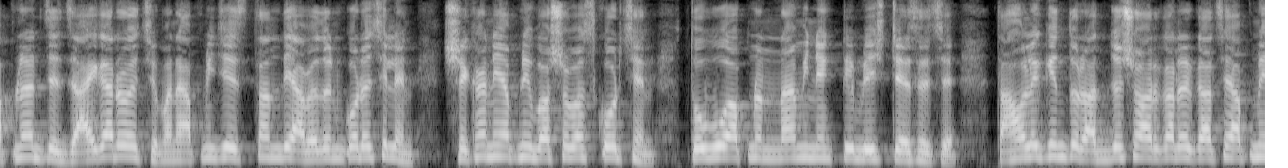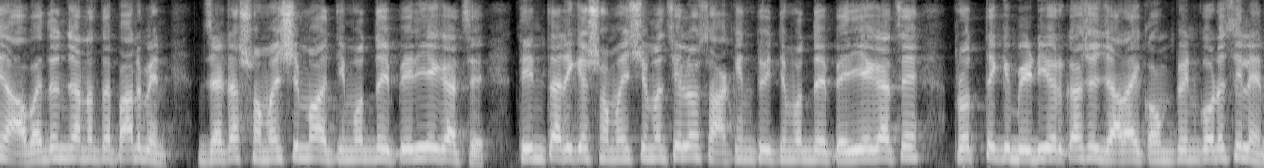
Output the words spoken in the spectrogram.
আপনার যে জায়গা রয়েছে মানে আপনি যে স্থান দিয়ে আবেদন করেছিলেন, সেখানে আপনি বসবাস করছেন তবুও আপনার নাম ইনঅ্যাক্টিভ লিস্টে এসেছে। তাহলে কিন্তু রাজ্য সরকারের কাছে আপনি আবেদন জানাতে পারবেন, যেটা সময়সীমা ইতিমধ্যেই পেরিয়ে গেছে। তিন তারিখে সময়সীমা ছিল, তা কিন্তু ইতিমধ্যে পেরিয়ে গেছে। প্রত্যেকে বিডিওর কাছে যারাই কমপ্লেন করেছিলেন,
